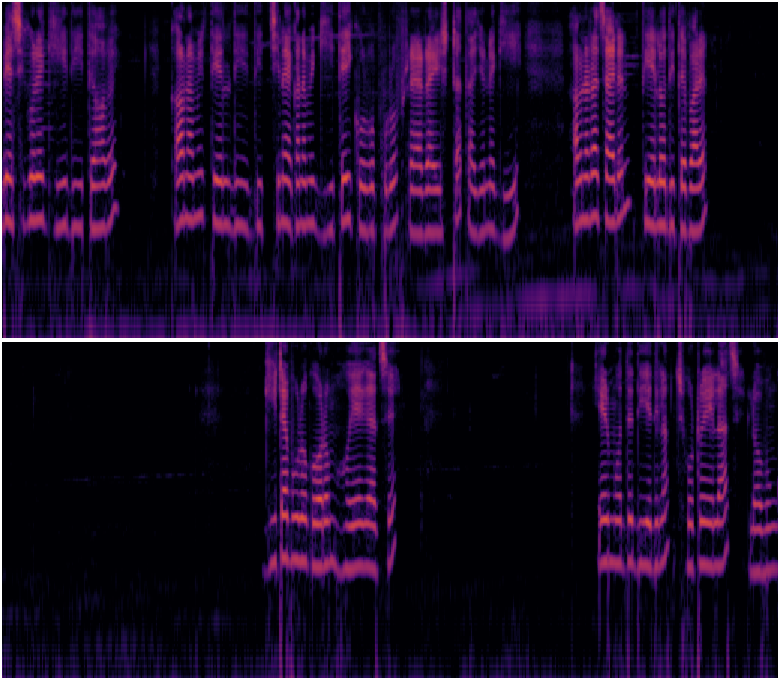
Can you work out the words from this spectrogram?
বেশি করে ঘি দিতে হবে। কারণ আমি তেল দিচ্ছি না। এখানে আমি ঘিতেই করব পুরো ফ্রায়েড রাইসটা তাই জন্য ঘি। আপনারা চাইলেন তেলও দিতে পারেন। ঘিটা পুরো গরম হয়ে গেছে। এর মধ্যে দিয়ে দিলাম ছোট এলাচ, লবঙ্গ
